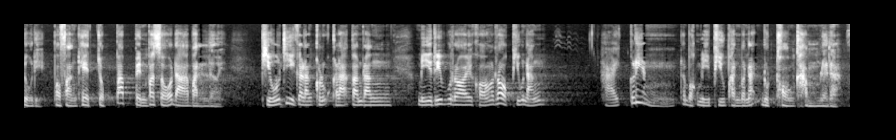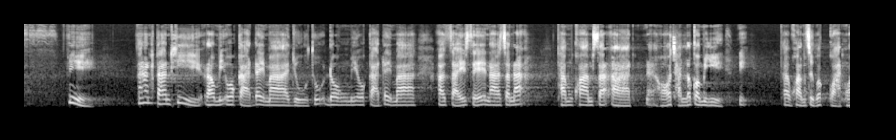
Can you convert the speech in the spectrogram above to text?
ดูดิพอฟังเทศจบปั๊บเป็นพระโสดาบันเลย ผิวที่กำลังครุขระกำลังมีริ้วรอยของโรคผิวหนัง หายเกลี้ยงท่านบอกมีผิวพรรณวรรณะดุจทองคำเลยนะนี่ ดังนั้นการที่เรามีโอกาสได้มาอยู่ทุดง มีโอกาสได้มาอาศัยเสนาสนะทำความสะอาดเนี่ยหอฉันแล้วก็มีนี่ถ้าความรู้สึกว่ากวาดหอ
